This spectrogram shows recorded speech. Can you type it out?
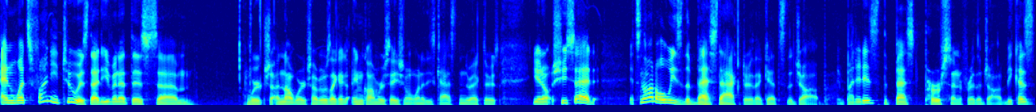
And what's funny too is that even at this um, workshop, not workshop, it was like a, in conversation with one of these casting directors, you know, she said it's not always the best actor that gets the job, but it is the best person for the job because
